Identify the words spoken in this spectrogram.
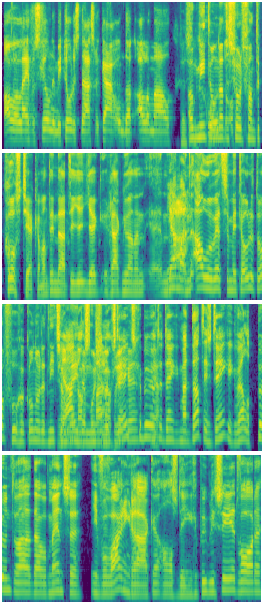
allerlei verschillende methodes naast elkaar, om dat allemaal... precies. Ook niet om dat een op- soort van te crosschecken. Want inderdaad, je, je raakt nu aan een, een, Ja, maar een de- ouderwetse methode, toch? Vroeger konden we dat niet zo ja, meten, nog, moesten maar we nog prikken. steeds gebeurt Ja. het, denk ik. Maar dat is denk ik wel het punt waar daar mensen in verwarring raken als dingen gepubliceerd worden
